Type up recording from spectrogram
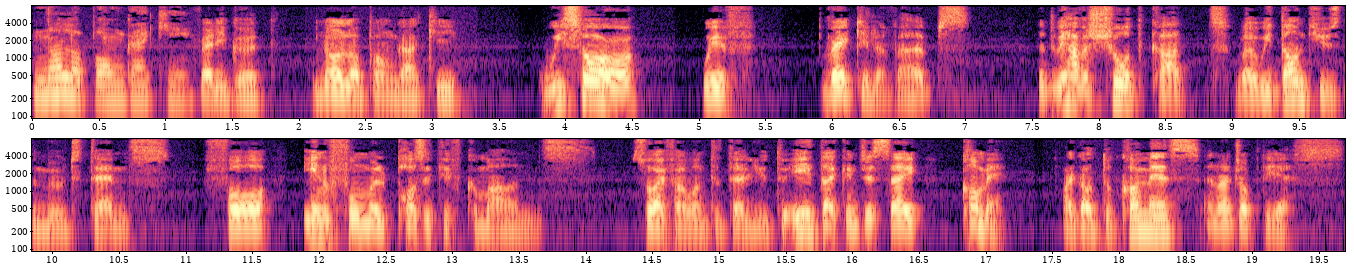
No lo ponga aquí. Very good. No lo ponga aquí. We saw with regular verbs that we have a shortcut where we don't use the mood tense for informal positive commands. So if I want to tell you to eat, I can just say come. I go to comes and I drop the s.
